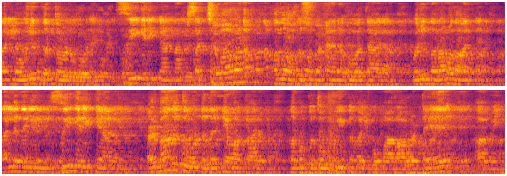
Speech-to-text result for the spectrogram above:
നല്ല ഒരുക്കത്തോടുകൂടെ സ്വീകരിക്കാൻ നാം സജ്ജമാവണം. അള്ളാഹു സുബ്ഹാനഹു ഒരു വരുന്ന നല്ല നിലയിൽ സ്വീകരിക്കാനും അൽബാദത്ത് കൊണ്ട് ധന്യമാക്കാനും നമുക്ക് തൗഫീഖ് നൽകുമാറാവട്ടെ. ആമീൻ.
